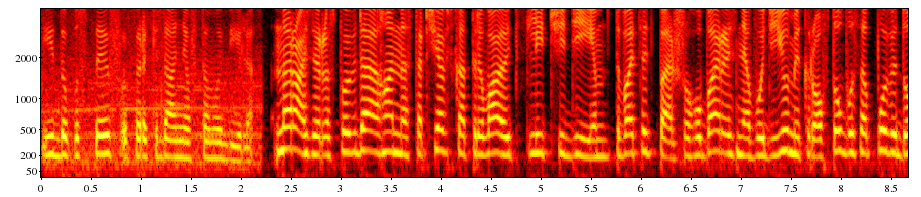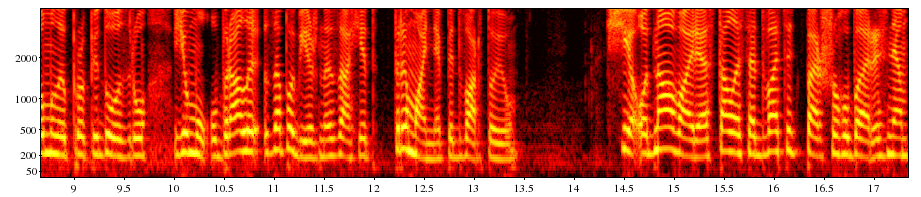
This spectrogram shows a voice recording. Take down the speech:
і допустив перекидання автомобіля. Наразі розповідає Ганна Старчевська, тривають слідчі дії. 21 березня водію мікроавтобуса повідомили про підозру. Йому обрали запобіжний захід тримання під вартою. Ще одна аварія сталася 21 березня.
